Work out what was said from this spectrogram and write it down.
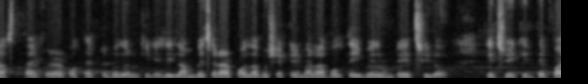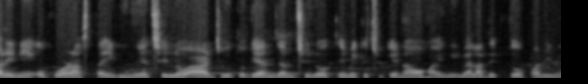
রাস্তায় ফেরার পথে একটা বেলুন কিনে দিলাম। বেচারার পয়লা বৈশাখের মেলা বলতে এই বেলুনটাই ছিল। কিছুই কিনতে পারিনি, উপর রাস্তায় ঘুমিয়েছিল, আর যেহেতু গ্যাঞ্জাম ছিল থেমে কিছু কেনাও হয়নি, মেলা দেখতেও পারিনি।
